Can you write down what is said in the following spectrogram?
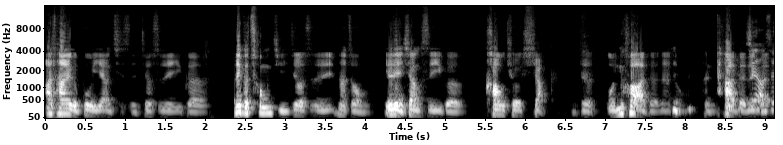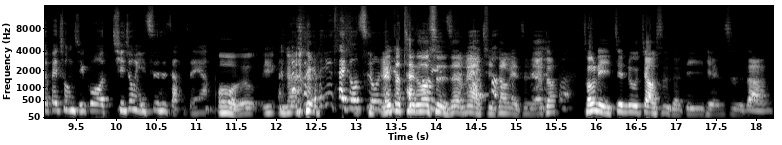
啊，他那个不一样，其实就是一个那个冲击，就是那种有点像是一个 culture shock。就文化的那种 很大的那个，谢老师被冲击过，其中一次是长这样。哦，应 应该因为太多次，我觉得太多次，真的没有其中一次。比如说，从你进入教室的第一天，事实上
